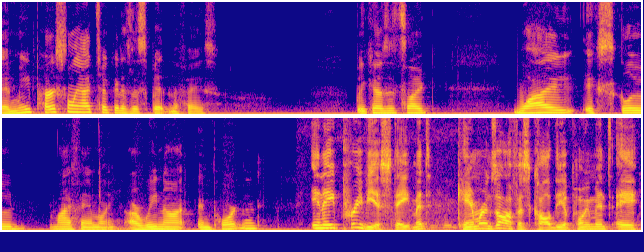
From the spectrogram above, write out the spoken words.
and me personally, I took it as a spit in the face. Because it's like, why exclude my family? Are we not important? In a previous statement, Cameron's office called the appointment a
